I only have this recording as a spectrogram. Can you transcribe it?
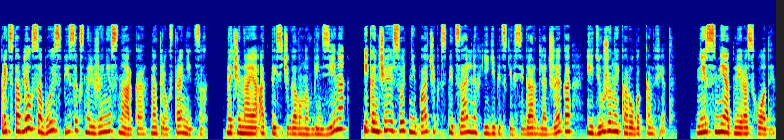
представлял собой список снаряжения снарка на трех страницах, начиная от тысячи галлонов бензина и кончая сотней пачек специальных египетских сигар для Джека и дюжиной коробок конфет. Несметные расходы.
